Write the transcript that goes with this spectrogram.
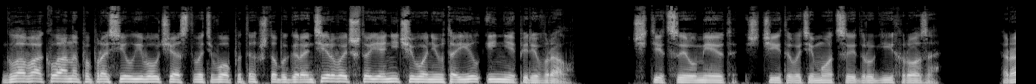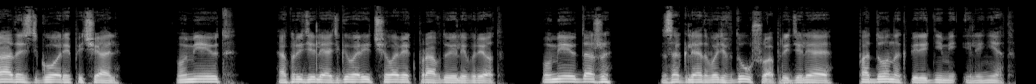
Глава клана попросил его участвовать в опытах, чтобы гарантировать, что я ничего не утаил и не переврал. Чтецы умеют считывать эмоции других, Роза. Радость, горе, печаль. Умеют определять, говорит человек правду или врет. Умеют даже заглядывать в душу, определяя, подонок перед ними или нет.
